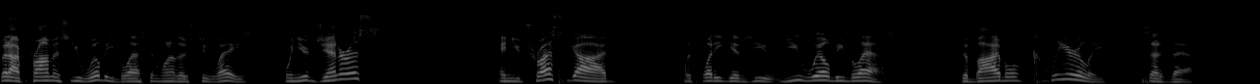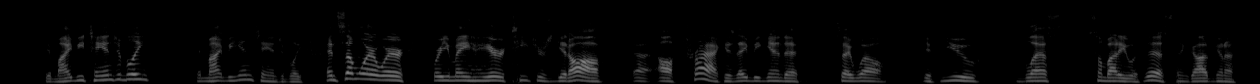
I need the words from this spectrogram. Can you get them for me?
But I promise you will be blessed in one of those two ways. When you're generous and you trust God with what He gives you, you will be blessed. The Bible clearly says that. It might be tangibly, it might be intangibly. And somewhere where, where you may hear teachers get off, uh, off track is they begin to say, well, if you bless somebody with this, then God's going to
